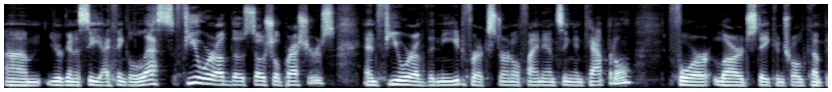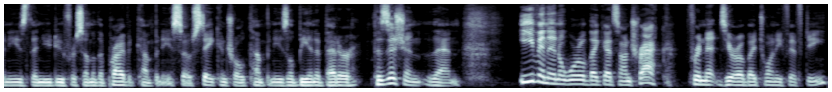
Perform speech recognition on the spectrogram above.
um, you're going to see, I think, less, fewer of those social pressures and fewer of the need for external financing and capital for large state controlled companies than you do for some of the private companies. So state controlled companies will be in a better position then. Even in a world that gets on track for net zero by 2050,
